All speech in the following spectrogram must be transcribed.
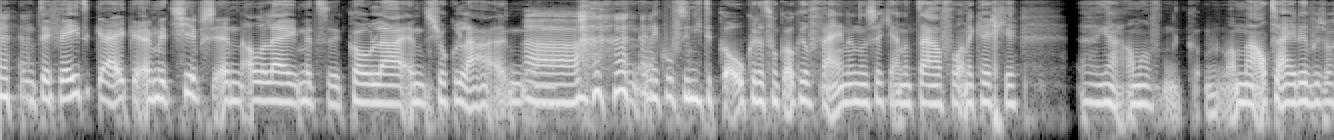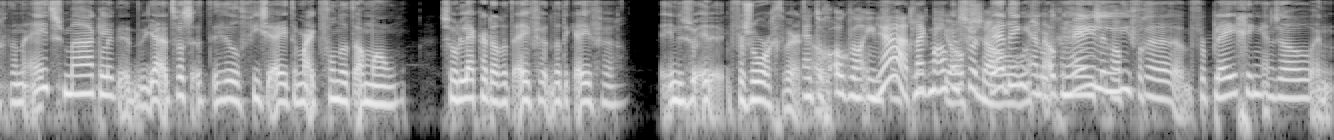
en tv te kijken en met chips en allerlei, met eh, cola en chocola. En, en- Ah. en, en ik hoefde niet te koken, dat vond ik ook heel fijn. En dan zat je aan een tafel en dan kreeg je eh, ja, allemaal maaltijden bezorgd. Dan eet smakelijk. Ja, het was het heel vies eten, maar ik vond het allemaal zo lekker dat, het even, dat ik even in de, in- verzorgd werd. En toch ook wel in Ja, het lijkt me ook een soort zo, bedding een en soort ook hele lieve verpleging en zo. En,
